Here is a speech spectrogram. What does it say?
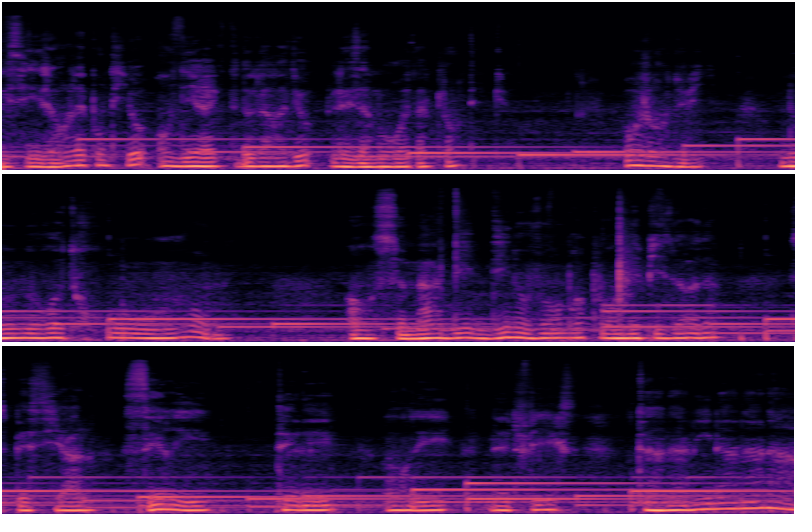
ici Georges Pontillot en direct de la radio Les Amoureux Atlantiques. Aujourd'hui, nous nous retrouvons en ce mardi 10 novembre pour un épisode spécial série, télé, ordi, Netflix, tanani-nanana.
